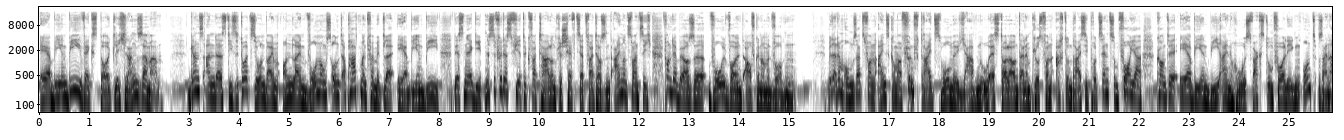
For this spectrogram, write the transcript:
Airbnb wächst deutlich langsamer. Ganz anders die Situation beim Online-Wohnungs- und Apartmentvermittler Airbnb, dessen Ergebnisse für das vierte Quartal und Geschäftsjahr 2021 von der Börse wohlwollend aufgenommen wurden. Mit einem Umsatz von 1,532 Milliarden US-Dollar und einem Plus von 38 Prozent zum Vorjahr konnte Airbnb ein hohes Wachstum vorlegen und seine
